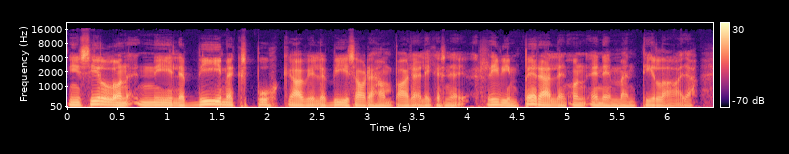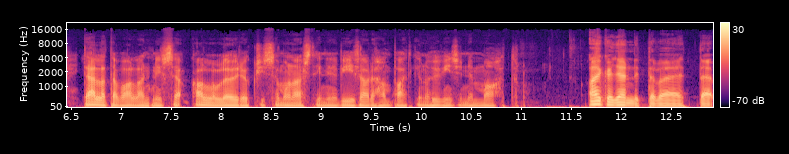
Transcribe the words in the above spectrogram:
niin silloin niille viimeksi puhkeaville viisaudenhampaille, eli sinne rivin perälle, on enemmän tilaa. Ja tällä tavalla niissä kallolöydöksissä monasti niin viisaudenhampaatkin on hyvin sinne mahtunut. Aika jännittävää, että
